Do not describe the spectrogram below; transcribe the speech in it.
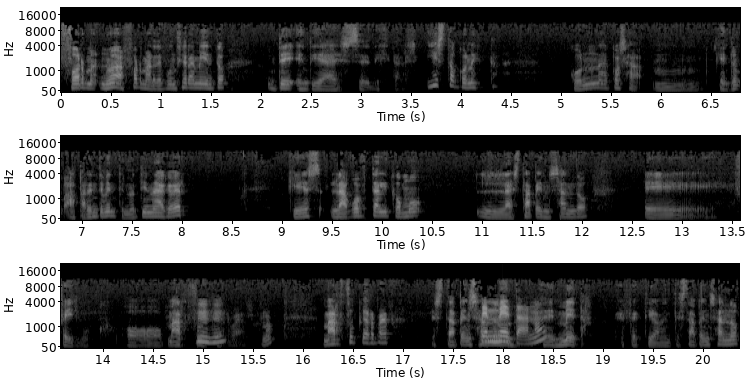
forma, nuevas formas de funcionamiento de entidades eh, digitales. Y esto conecta con una cosa mmm, que no, aparentemente no tiene nada que ver, que es la web tal y como la está pensando eh, Facebook o Mark Zuckerberg, uh -huh. ¿no? Mark Zuckerberg está pensando en meta, ¿no? En meta, efectivamente. Está pensando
